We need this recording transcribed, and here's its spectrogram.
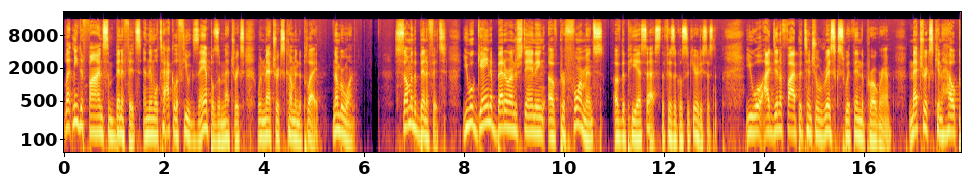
let me define some benefits and then we'll tackle a few examples of metrics when metrics come into play. Number one, some of the benefits. You will gain a better understanding of performance of the PSS, the physical security system. You will identify potential risks within the program. Metrics can help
